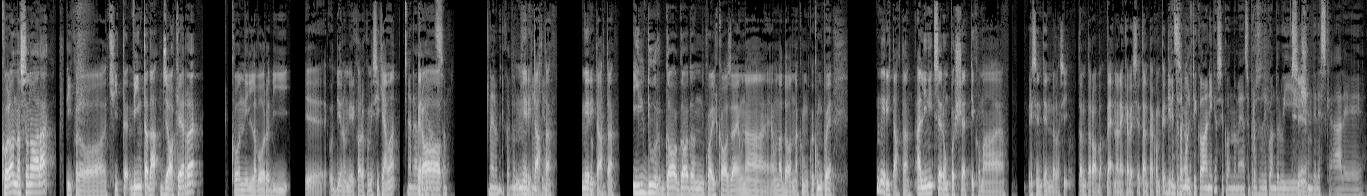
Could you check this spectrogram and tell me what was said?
Colonna sonora, piccolo cheat, vinta da Joker con il lavoro di... Eh, oddio, non mi ricordo come si chiama. però... Eh, non mi ricordo meritata. Meritata. Okay. Il Durgo Godon qualcosa, è una, è una donna comunque. Comunque meritata. All'inizio ero un po' scettico, ma risentendola, sì, tanta roba. Beh, non è che avesse tanta competizione. È diventata molto iconica, secondo me, soprattutto di quando lui sì. scende le scale.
